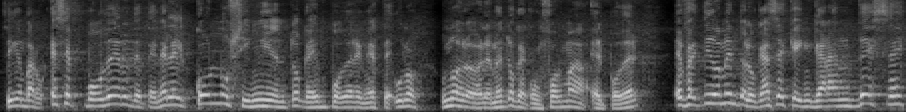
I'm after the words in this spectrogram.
sin embargo, ese poder de tener el conocimiento, que es un poder en este, uno, uno de los elementos que conforma el poder, efectivamente lo que hace es que engrandece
